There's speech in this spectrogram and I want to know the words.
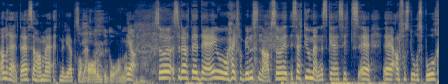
Allerede så har vi et miljøproblem. Så har du det gående. Ja, så, så det, det, er jo helt fra begynnelsen av, så setter jo mennesket sitt eh, eh, altfor store spor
